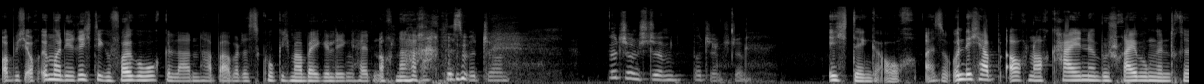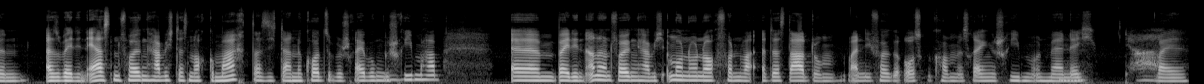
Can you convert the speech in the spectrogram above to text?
ob ich auch immer die richtige Folge hochgeladen habe, aber das gucke ich mal bei Gelegenheit noch nach. Das wird schon. Wird schon stimmen. Wird schon stimmen. Ich denke auch. Also, und ich habe auch noch keine Beschreibungen drin. Also bei den ersten Folgen habe ich das noch gemacht, dass ich da eine kurze Beschreibung geschrieben habe. Ähm, bei den anderen Folgen habe ich immer nur noch von das Datum, wann die Folge rausgekommen ist, reingeschrieben und mehr nicht, Ja. weil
